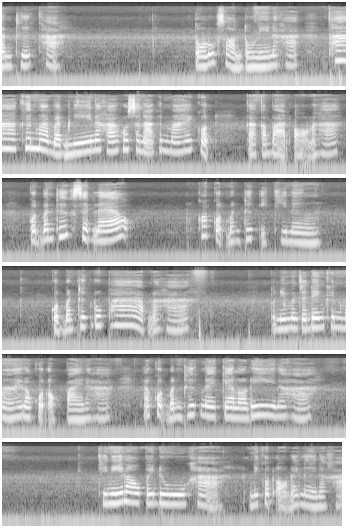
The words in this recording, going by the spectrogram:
บันทึกค่ะ ตรงลูกศรตรงนี้นะคะ ถ้าขึ้นมาแบบนี้นะคะ โฆษณาขึ้นมาให้กดกากบาทออกนะคะ กดบันทึกเสร็จแล้ว ก็กดบันทึกอีกทีหนึ่งกดบันทึกรูปภาพนะคะ ตัวนี้มันจะเด้งขึ้นมาให้เรากดออกไปนะคะ แล้วกดบันทึกในแกลเลอรี่นะคะ ทีนี้เราไปดูค่ะ อันนี้กดออกได้เลยนะคะ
